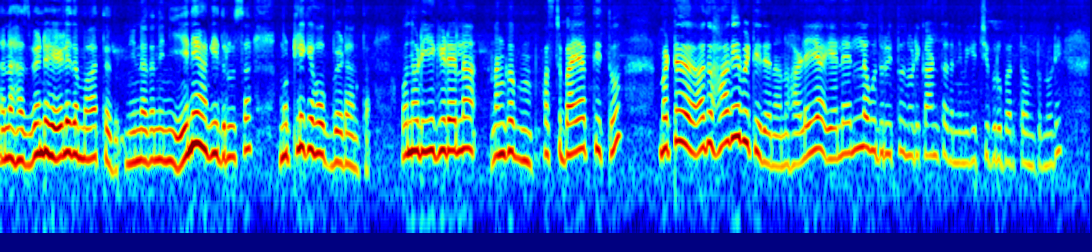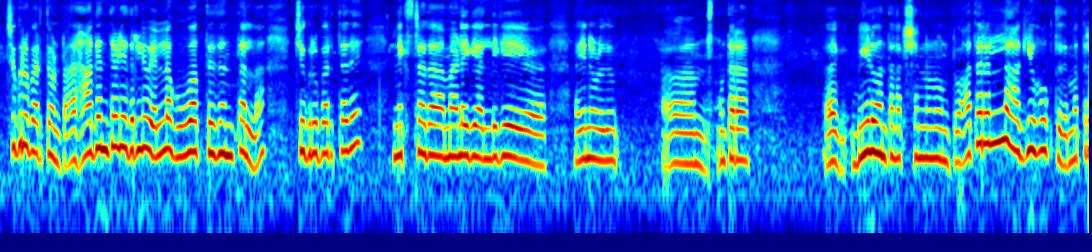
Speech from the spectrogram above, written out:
ನನ್ನ ಹಸ್ಬೆಂಡ್ ಹೇಳಿದ ಮಾತದು. ನಿನ್ನದನ್ನು ನೀನು ಏನೇ ಆಗಿದ್ರೂ ಸಹ ಮುಟ್ಲಿಕ್ಕೆ ಹೋಗಬೇಡ ಅಂತ. ಒಂದು ನೋಡಿ, ಈ ಗಿಡ ಎಲ್ಲ ನಂಗೆ ಫಸ್ಟ್ ಭಯ ಆಗ್ತಿತ್ತು. ಬಟ್ ಅದು ಹಾಗೇ ಬಿಟ್ಟಿದೆ ನಾನು. ಹಳೆಯ ಎಲೆ ಎಲ್ಲ ಉದುರಿತ್ತು. ನೋಡಿ, ಕಾಣ್ತದೆ ನಿಮಗೆ ಚಿಗುರು ಬರ್ತಾ ಉಂಟು ನೋಡಿ. ಚಿಗುರು ಬರ್ತಾ ಉಂಟು. ಹಾಗಂತೇಳಿ ಅದರಲ್ಲಿ ಎಲ್ಲ ಹೂವಾಗ್ತದೆ ಅಂತಲ್ಲ. ಚಿಗುರು ಬರ್ತದೆ. ನೆಕ್ಸ್ಟ್ ಅದ ಮಳೆಗೆ ಅಲ್ಲಿಗೆ ಏನು ಹೇಳೋದು? ಒಂಥರ ಬೀಳುವಂಥ ಲಕ್ಷಣ ಉಂಟು. ಆ ಥರ ಎಲ್ಲ ಆಗಿ ಹೋಗ್ತದೆ. ಮಾತ್ರ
